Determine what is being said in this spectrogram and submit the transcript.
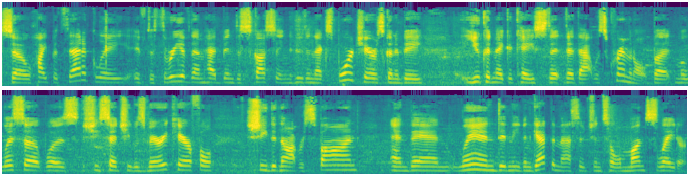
So, hypothetically, if the three of them had been discussing who the next board chair is going to be, you could make a case that, that that was criminal. But Melissa was, she said she was very careful. She did not respond. And then Lynn didn't even get the message until months later.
